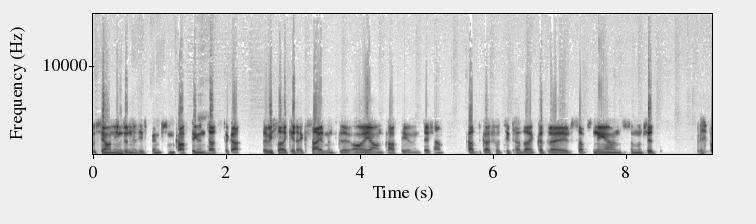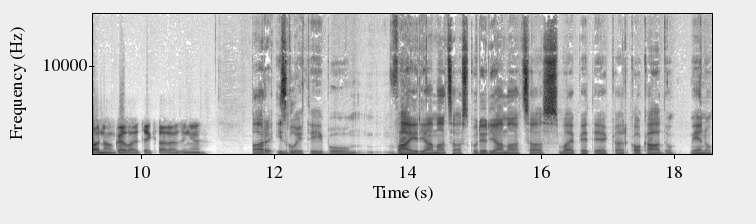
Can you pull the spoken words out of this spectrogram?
būs jauna Indonēzijas, piemēram, kafija, un tāds tā kā tev visu laiku ir excitement, ka, o, oh, jauna kafija, un tiešām katru kā šo citādāk, katrai ir savs nianses, un man šeit vispār nav garlaicīgi tādā ziņā. Par izglītību. Vai ir jāmācās, kur ir jāmācās, vai pietiek ar kaut kādu vienu,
